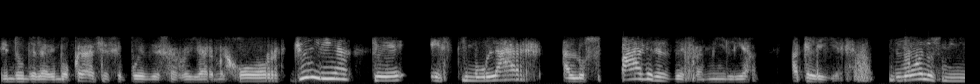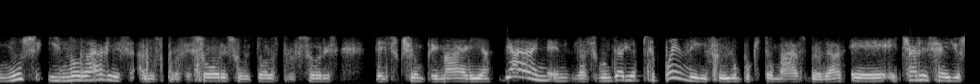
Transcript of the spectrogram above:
en donde la democracia se puede desarrollar mejor. Yo diría que estimular a los padres de familia a que leyeran, no a los niños y no darles a los profesores, sobre todo a los profesores de instrucción primaria, ya en, la secundaria se puede influir un poquito más, ¿verdad? Eh, echarles a ellos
